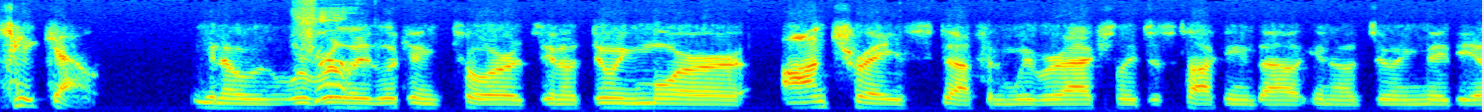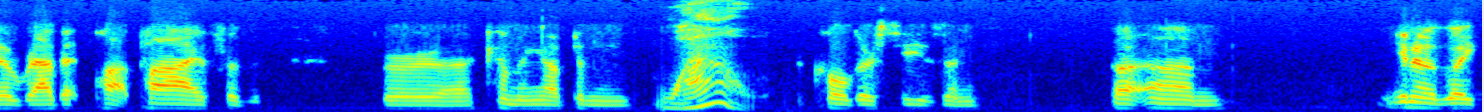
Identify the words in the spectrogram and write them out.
takeout. You know, we're Sure. really looking towards you know doing more entree stuff, and we were actually just talking about you know doing maybe a rabbit pot pie for the for uh, coming up in Wow. the colder season. But um, you know, like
